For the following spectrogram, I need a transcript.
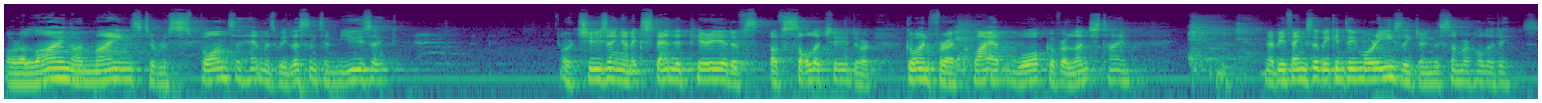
or allowing our minds to respond to Him as we listen to music, or choosing an extended period of, of solitude, or going for a quiet walk over lunchtime. Maybe things that we can do more easily during the summer holidays.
